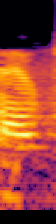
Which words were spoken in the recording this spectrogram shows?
two.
